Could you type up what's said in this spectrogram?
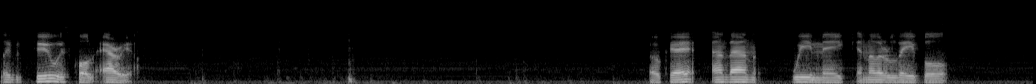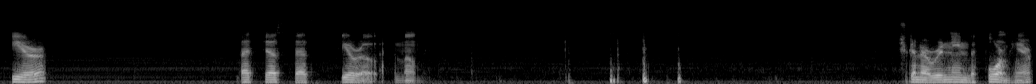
Label 2 is called area. Okay, and then we make another label here that just says 0 at the moment. Just gonna rename the form here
